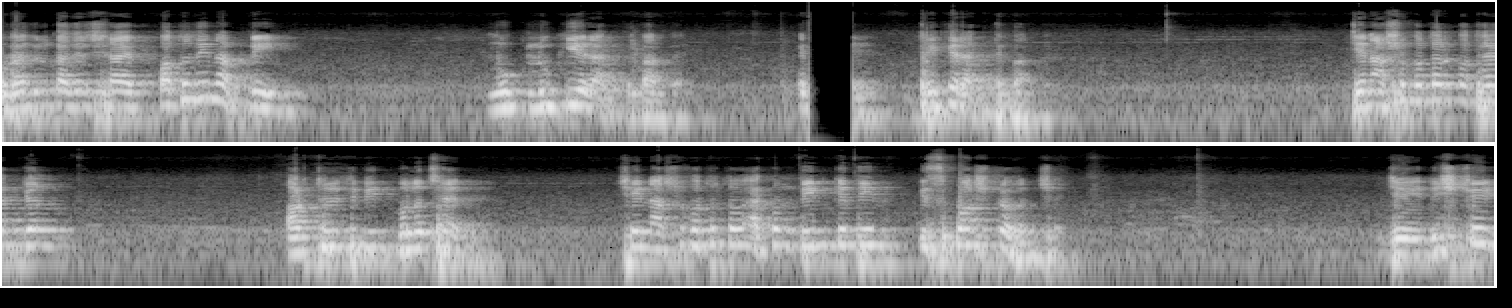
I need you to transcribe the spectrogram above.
ওবায়দুল কাদের সাহেব কতদিন আপনি মুখ লুকিয়ে রাখতে পারবেন? ঢেকে রাখতে পারবেন? যে নাশকতার কথা একজন অর্থনীতিবিদ বলেছেন, সেই নাশকতা তো এখন দিনকে দিন স্পষ্ট হচ্ছে। যে নিশ্চয়ই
